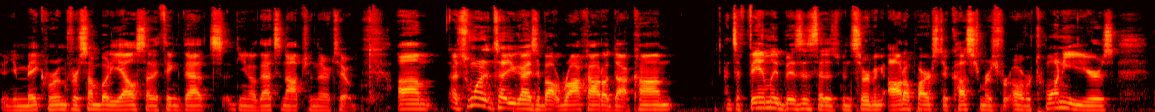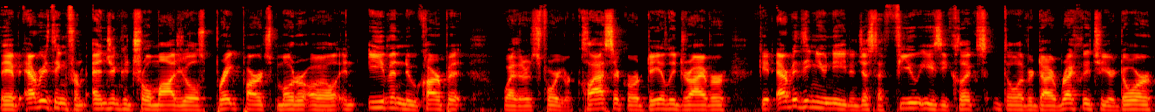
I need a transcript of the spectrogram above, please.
you make room for somebody else. I think that's you know that's an option there too. Um, I just wanted to tell you guys about RockAuto.com. It's a family business that has been serving auto parts to customers for over 20 years. They have everything from engine control modules, brake parts, motor oil, and even new carpet. Whether it's for your classic or daily driver, get everything you need in just a few easy clicks delivered directly to your door.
